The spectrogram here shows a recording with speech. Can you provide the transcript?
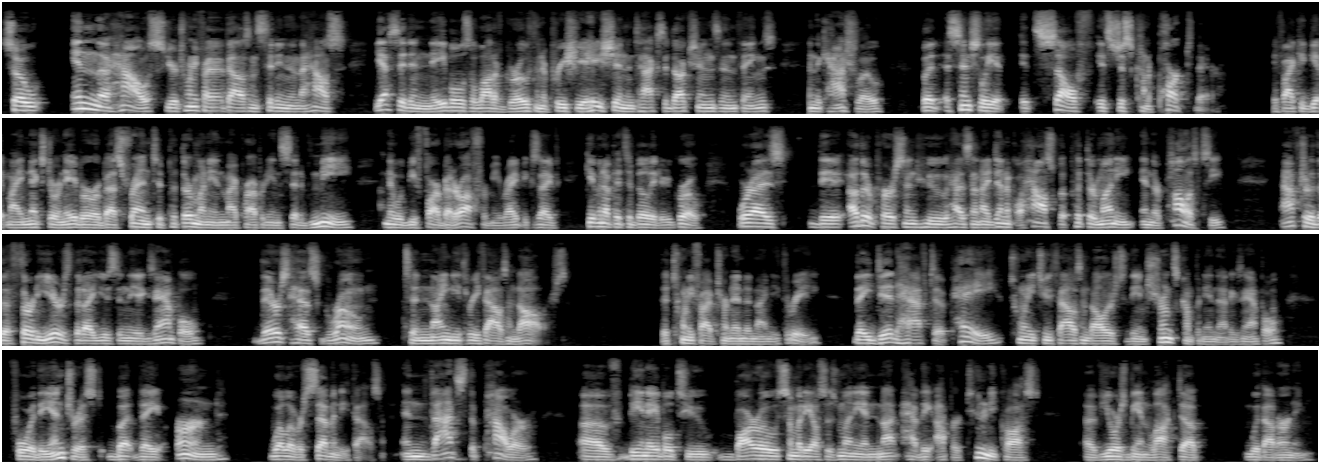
So in the house, your twenty five thousand sitting in the house. Yes, it enables a lot of growth and appreciation and tax deductions and things in the cash flow but essentially it itself it's just kind of parked there. If i could get my next door neighbor or best friend to put their money in my property instead of me then that would be far better off for me right? Because i've given up its ability to grow. Whereas the other person who has an identical house but put their money in their policy after the 30 years that i used in the example theirs has grown to $93000 the 25 turned into 93 they did have to pay $22,000 to the insurance company in that example for the interest, but they earned well over 70,000. And that's the power of being able to borrow somebody else's money and not have the opportunity cost of yours being locked up without earning.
